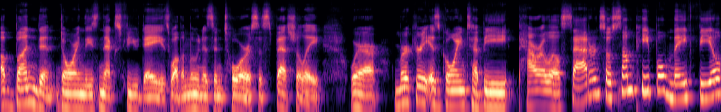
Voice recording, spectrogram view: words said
abundant during these next few days while the moon is in Taurus, especially where Mercury is going to be parallel Saturn? So some people may feel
